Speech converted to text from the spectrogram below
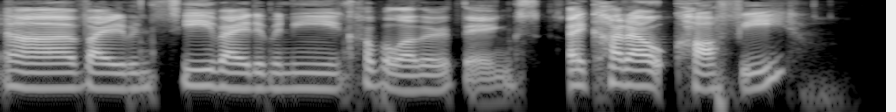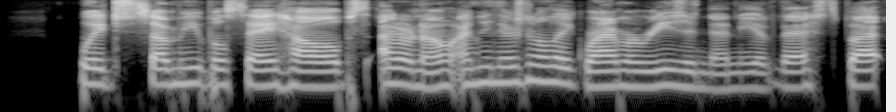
uh, vitamin C, vitamin E, a couple other things. I cut out coffee, which some people say helps. I don't know. I mean, there's no like rhyme or reason to any of this, but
